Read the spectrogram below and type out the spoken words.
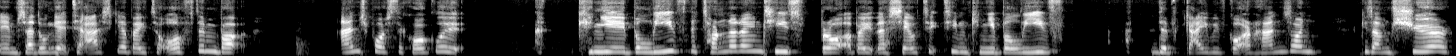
um, so I don't get to ask you about it often. But Ange Postecoglou, can you believe the turnaround he's brought about this Celtic team? Can you believe the guy we've got our hands on? Because I'm sure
